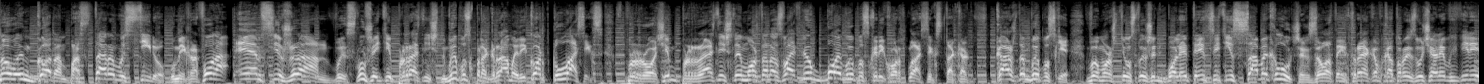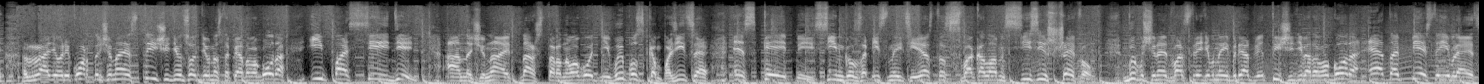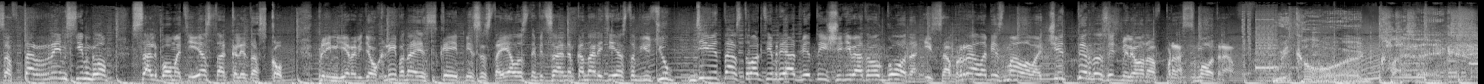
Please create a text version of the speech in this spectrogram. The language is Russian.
Новым годом по старому стилю! У микрофона MC Жан. Вы слушаете праздничный выпуск программы Record Classix. Впрочем, праздничным можно назвать любой выпуск Record Classix, так как в каждом выпуске вы можете услышать более 30 самых лучших золотых треков, которые звучали в эфире Радио Рекорд, начиная с 1995 года и по сей день. А начинает наш староновогодний выпуск композиция Escape Me, сингл, записанный Тиесто с вокалом Сиси Шеффилд. Выпущенная 23 ноября 2009 года, эта песня является вторым синглом с альбома Тиеста «Калейдоскоп». Премьера видеоклипа на Escape Me состоялась на официальном канале Тиеста в YouTube 19 октября 2009 года и собрала без малого 14 миллионов просмотров. Record Classics.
